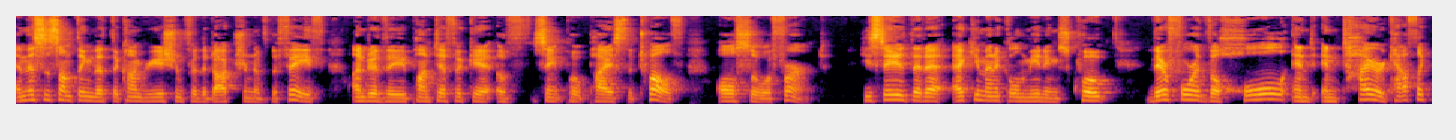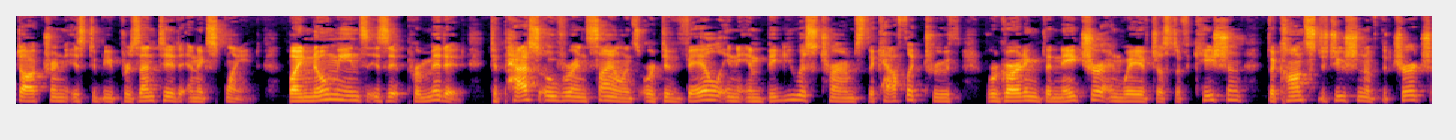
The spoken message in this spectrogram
And this is something that the Congregation for the Doctrine of the Faith, under the pontificate of St. Pope Pius XII, also affirmed. He stated that at ecumenical meetings, quote, Therefore, the whole and entire Catholic doctrine is to be presented and explained. By no means is it permitted to pass over in silence or to veil in ambiguous terms the Catholic truth regarding the nature and way of justification, the constitution of the Church,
